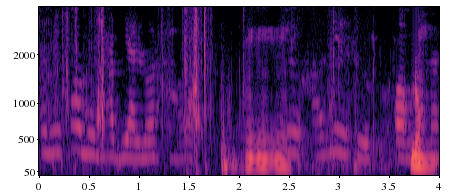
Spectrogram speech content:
อันนี้ข้อมูลทะเบียนรถเขาอะอืมอืมอืม ชื่อเขาที่คือความหนุ่มนะ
